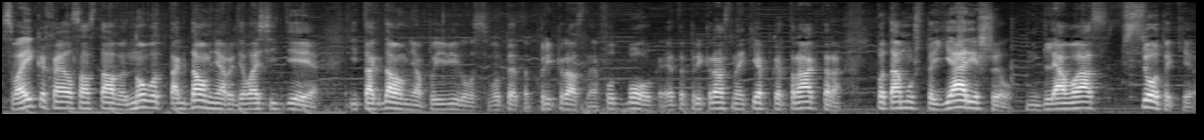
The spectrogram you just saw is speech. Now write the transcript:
свои КХЛ составы, но вот тогда у меня родилась идея. И тогда у меня появилась вот эта прекрасная футболка, эта прекрасная кепка трактора, потому что я решил для вас все-таки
